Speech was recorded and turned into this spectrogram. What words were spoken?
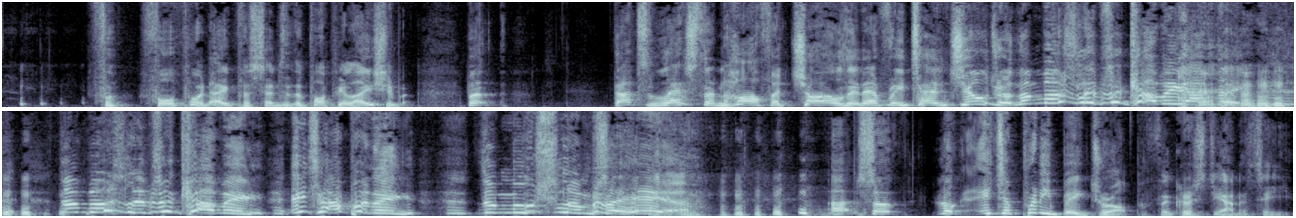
4.8% of the population. But, but that's less than half a child in every 10 children. The Muslims are coming, Andy! the Muslims are coming! It's happening! The Muslims are here! Uh, so, look, it's a pretty big drop for Christianity.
